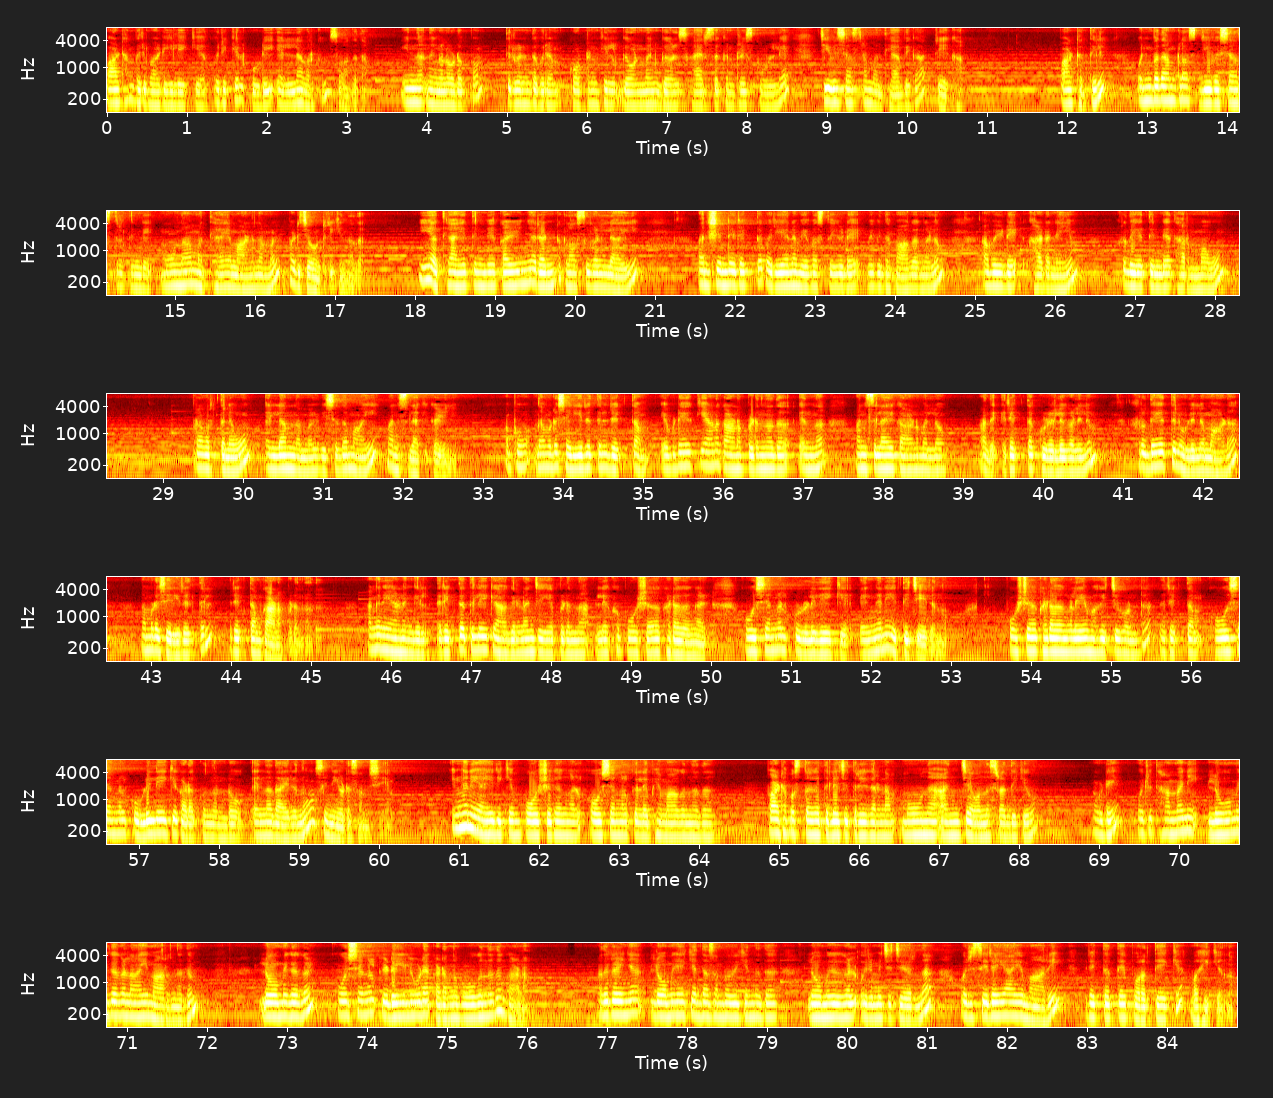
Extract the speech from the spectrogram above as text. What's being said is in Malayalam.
പാഠം പരിപാടിയിലേക്ക് ഒരിക്കൽ കൂടി എല്ലാവർക്കും സ്വാഗതം. ഇന്ന് നിങ്ങളോടൊപ്പം Thiruvananthapuram Cotton Hill government girls higher secondary സ്കൂളിലെ ജീവശാസ്ത്രം അധ്യാപിക രേഖ. പാഠത്തിൽ ഒൻപതാം ക്ലാസ് ജീവശാസ്ത്രത്തിന്റെ മൂന്നാം അധ്യായമാണ് നമ്മൾ പഠിച്ചുകൊണ്ടിരിക്കുന്നത്. ഈ അധ്യായത്തിന്റെ കഴിഞ്ഞ രണ്ട് ക്ലാസ്സുകളിലായി മനുഷ്യന്റെ രക്തപര്യന വ്യവസ്ഥയുടെ വിവിധ ഭാഗങ്ങളും അവയുടെ ഘടനയും ഹൃദയത്തിന്റെ ധർമ്മവും പ്രവർത്തനവും എല്ലാം നമ്മൾ വിശദമായി മനസ്സിലാക്കി കഴിഞ്ഞു. അപ്പോൾ നമ്മുടെ ശരീരത്തിൽ രക്തം എവിടെയൊക്കെയാണ് കാണപ്പെടുന്നത് എന്ന് മനസ്സിലായി കാണുമല്ലോ? അതെ രക്തക്കുഴലുകളിലും ഹൃദയത്തിനുള്ളിലുമാണ് നമ്മുടെ ശരീരത്തിൽ രക്തം കാണപ്പെടുന്നത്. അങ്ങനെയാണെങ്കിൽ രക്തത്തിലേക്ക് ആഗിരണം ചെയ്യപ്പെടുന്ന ലഘുപോഷക ഘടകങ്ങൾ കോശങ്ങൾക്കുള്ളിലേക്ക് എങ്ങനെ എത്തിച്ചേരുന്നു? പോഷക ഘടകങ്ങളെയും വഹിച്ചുകൊണ്ട് രക്തം കോശങ്ങൾക്കുള്ളിലേക്ക് കടക്കുന്നുണ്ടോ എന്നതായിരുന്നു സിനിയുടെ സംശയം. ഇങ്ങനെയായിരിക്കും പോഷകങ്ങൾ കോശങ്ങൾക്ക് ലഭ്യമാകുന്നത്. പാഠപുസ്തകത്തിലെ ചിത്രീകരണം മൂന്ന് അഞ്ച് ഒന്ന് ശ്രദ്ധിക്കൂ. അവിടെ ഒരു ധമനി ലോമികകളായി മാറുന്നതും ലോമികകൾ കോശങ്ങൾക്കിടയിലൂടെ കടന്നു പോകുന്നതും കാണാം. അത് കഴിഞ്ഞ് ലോമികയ്ക്ക് എന്താ സംഭവിക്കുന്നത്? ലോമികകൾ ഒരുമിച്ച് ചേർന്ന് ഒരു സിരയായി മാറി രക്തത്തെ പുറത്തേക്ക് വഹിക്കുന്നു.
